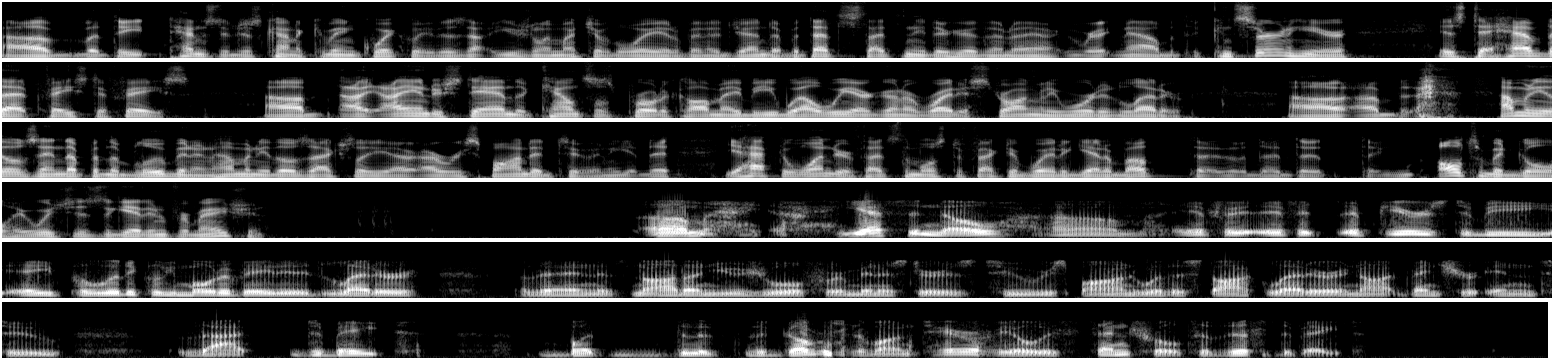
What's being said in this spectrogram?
Uh, but he tends to just kind of come in quickly. There's not usually much of the way of an agenda, but that's that's neither here nor there right now. But the concern here is to have that face to face. I understand that council's protocol may be, well, we are going to write a strongly worded letter. Uh, uh, how many of those end up in the blue bin, and how many of those actually are, are responded to? And you, you, have to wonder if that's the most effective way to get about the, the, the, the ultimate goal here, which is to get information. Um, yes and no. Um, if it, if it appears to be a politically motivated letter, then it's not unusual for ministers to respond with a stock letter and not venture into that debate. But the the government of Ontario is central to this debate.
